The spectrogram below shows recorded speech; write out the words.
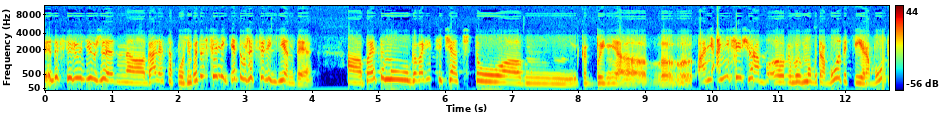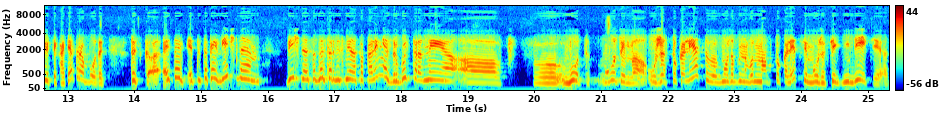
это все люди уже, Галя Сапожникова, это, все, это уже все легенды. А, поэтому говорить сейчас, что как бы э, они, они все еще раб, э, как бы, могут работать и работают, и хотят работать. То есть это, это такая вечная, вечная, с одной стороны, смена поколения, с другой стороны, а, вот, вот им уже столько лет, можно, нам столько лет, все мы уже все не дети,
